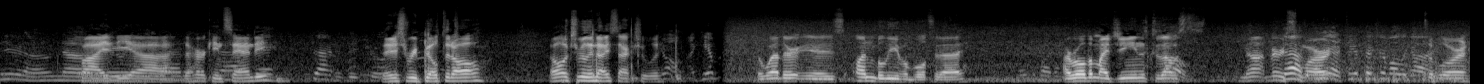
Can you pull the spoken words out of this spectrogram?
You know, no, by the uh, the Hurricane Sandy. They just rebuilt it all. That looks really nice, actually. The weather is unbelievable today. I rolled up my jeans because I was not very Yeah, smart. Yeah, take a picture of all the guys. What's up, Lauren?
